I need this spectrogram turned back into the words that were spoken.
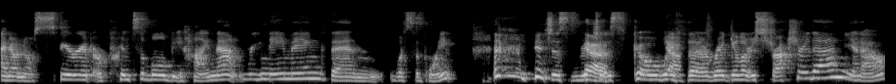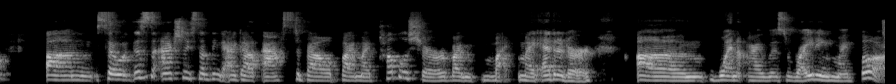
I don't know, spirit or principle behind that renaming, then what's the point? just yeah. just go with yeah. the regular structure then, you know? Um, so this is actually something I got asked about by my publisher, by my, my editor, um, when I was writing my book.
